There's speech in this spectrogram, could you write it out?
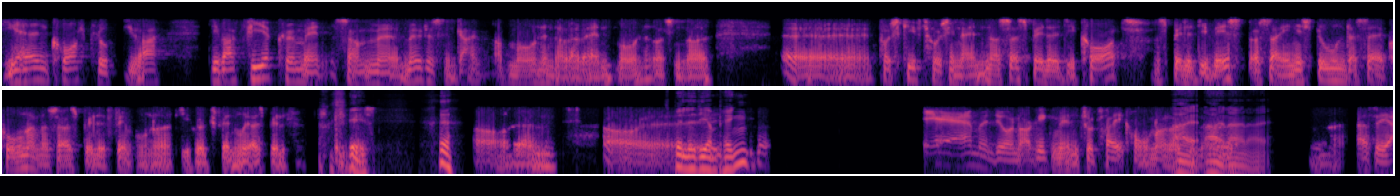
de havde en kortklub, de var, de var fire købmænd, som øh, mødtes en gang om måneden, eller hver anden måned, eller sådan noget, øh, på skift hos hinanden, og så spillede de kort, så spillede de vist, og så inde i stuen, der sad konerne, og så spillede 500. De kunne ikke finde ud af at spille Okay. vist. og, øhm, og, øh, Spillede de om penge? Ja, men det var nok ikke mere end 2-3 kroner. Eller Nej, nej, nej, nej. Altså, jeg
